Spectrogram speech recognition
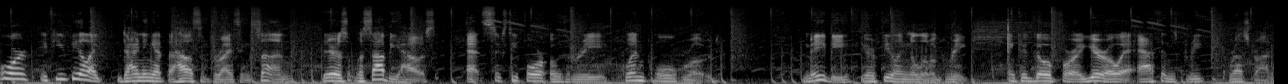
Or if you feel like dining at the House of the Rising Sun, there's Wasabi House at 6403 Quinpool Road. Maybe you're feeling a little Greek and could go for a gyro at Athens Greek Restaurant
